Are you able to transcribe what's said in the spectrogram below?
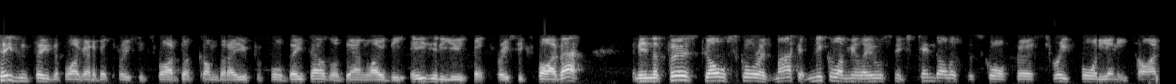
T's and C's apply. Go to bet365.com.au for full details or download the easy to use Bet365 app. And in the first goal scorers market, Nikola Mileusnic, $10 to score first, 340 any time.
